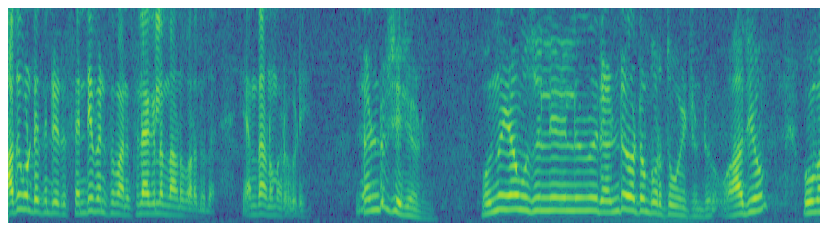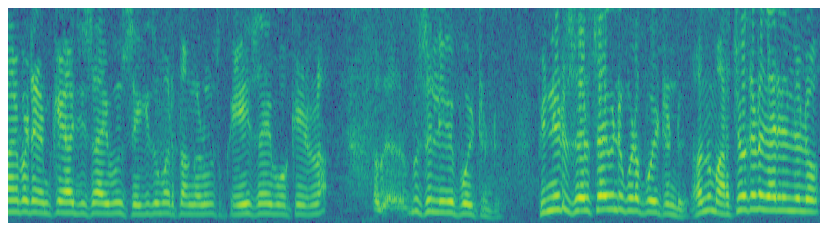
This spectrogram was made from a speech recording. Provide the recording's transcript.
അതുകൊണ്ട് ഇതിന്റെ ഒരു സെന്റിമെന്റ്സ് മനസ്സിലാകില്ലെന്നാണ് പറഞ്ഞത്. എന്താണ് മറുപടി? രണ്ടും ശരിയാണ്. ഒന്ന് ഞാൻ മുസ്ലിം ലീഗിൽ നിന്ന് രണ്ട് വട്ടം പുറത്തു പോയിട്ടുണ്ട്. ആദ്യം ബഹുമാനപ്പെട്ട എം കെ ഹാജി സാഹിബും സെയ്ദ് ഉമർ തങ്ങളും കെ ഇ സാഹിബും ഒക്കെയുള്ള മുസ്ലിം ലീഗിൽ പോയിട്ടുണ്ട്. പിന്നീട് സേർ സാഹിബിന്റെ കൂടെ പോയിട്ടുണ്ട്. അതൊന്നും മറച്ചു വെക്കേണ്ട കാര്യമില്ലല്ലോ.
